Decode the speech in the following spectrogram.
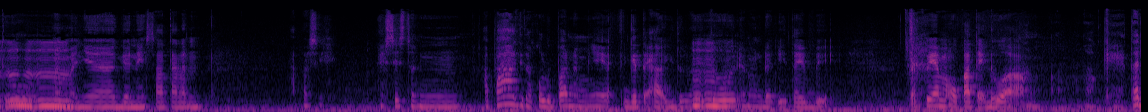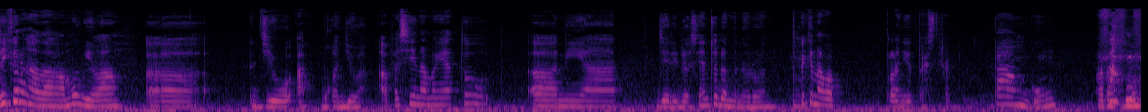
gitu. Mm-mm, mm-mm. namanya Ganesha Talent. Apa sih? Assistant apa gitu aku lupa namanya ya. GTA gitu lah. Itu Mm-mm. emang dari ITB tapi emang UKT doang Oke, tadi kan kata kamu bilang eh, jiwa, ah, bukan jiwa, apa sih namanya tuh eh, niat jadi dosen tuh udah menurun. Tapi kenapa lanjut fast track? tanggung Oh, tanggung.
